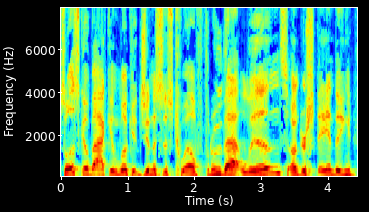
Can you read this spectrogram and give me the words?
So let's go back and look at Genesis 12 through that lens, understanding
